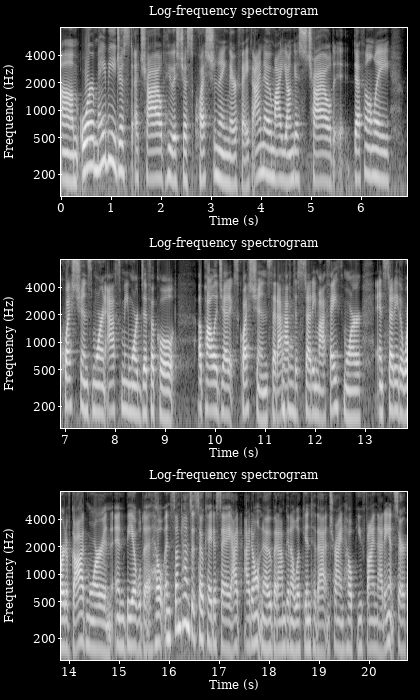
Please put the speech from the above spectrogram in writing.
um, or maybe just a child who is just questioning their faith. I know my youngest child definitely questions more and asks me more difficult apologetics questions that I have to study my faith more and study the word of God more and, and be able to help. And sometimes it's okay to say, I, I don't know, but I'm going to look into that and try and help you find that answer.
